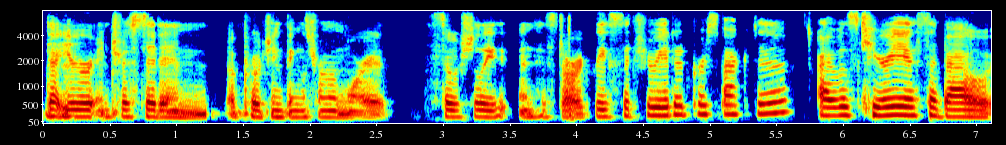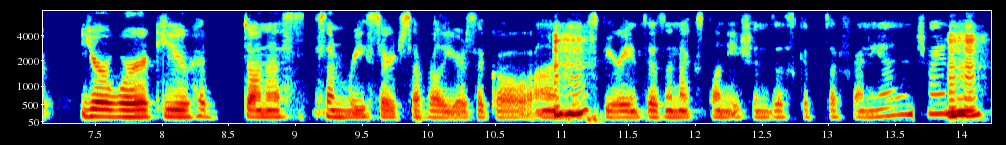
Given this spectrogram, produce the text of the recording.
that mm-hmm. you're interested in approaching things from a more socially and historically situated perspective. I was curious about your work. You had done us some research several years ago on mm-hmm. experiences and explanations of schizophrenia in China. Mm-hmm.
